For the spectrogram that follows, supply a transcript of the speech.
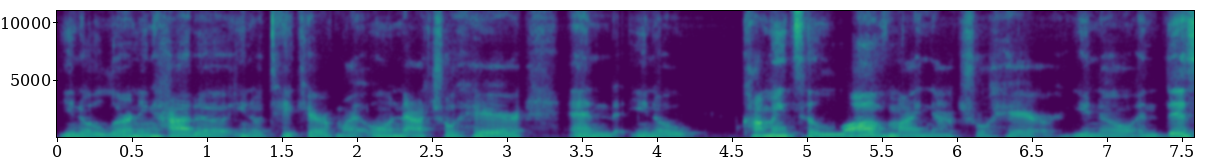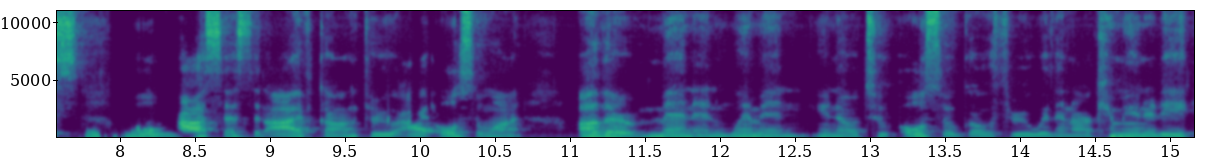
you know, learning how to, you know, take care of my own natural hair and, you know, coming to love my natural hair, you know, and this mm-hmm. whole process that I've gone through, I also want other men and women you know to also go through within our community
